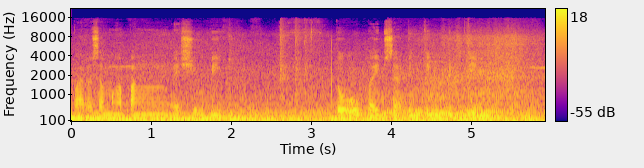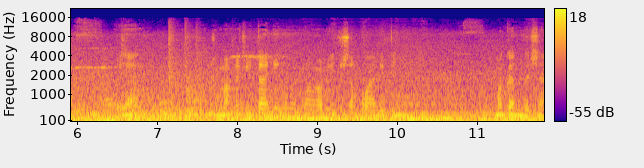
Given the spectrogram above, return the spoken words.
Para sa mga pang SUV. 205, 17, 15. Ayan. So makikita nyo naman mga kabidyo ang quality niya. Maganda siya.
